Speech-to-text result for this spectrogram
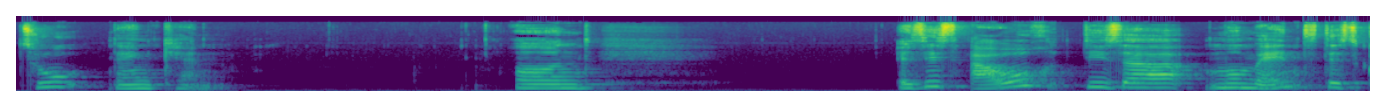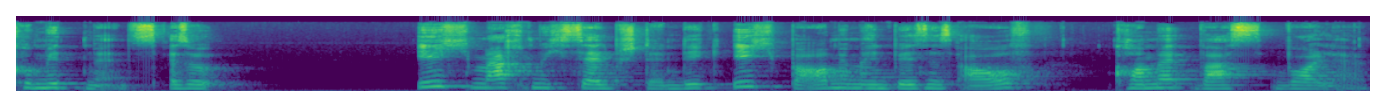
zu denken. Und es ist auch dieser Moment des Commitments. Also ich mache mich selbstständig, ich baue mir mein Business auf, komme was wolle.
